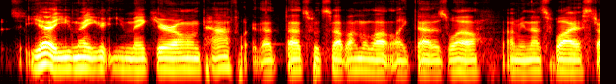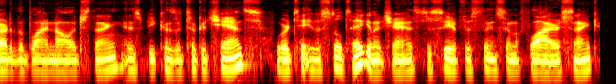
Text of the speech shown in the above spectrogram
it is. Yeah, you make you make your own pathway. That that's what's up. I'm a lot like that as well. I mean, that's why I started the blind knowledge thing is because it took a chance. We're ta- was still taking a chance to see if this thing's gonna fly or sink.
